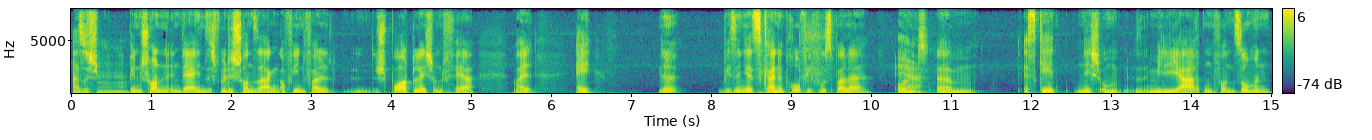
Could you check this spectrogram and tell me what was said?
Also ich mhm. bin schon in der Hinsicht, würde ich schon sagen, auf jeden Fall sportlich und fair, weil, ey, ne, wir sind jetzt keine Profifußballer und ja. ähm, es geht nicht um Milliarden von Summen.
